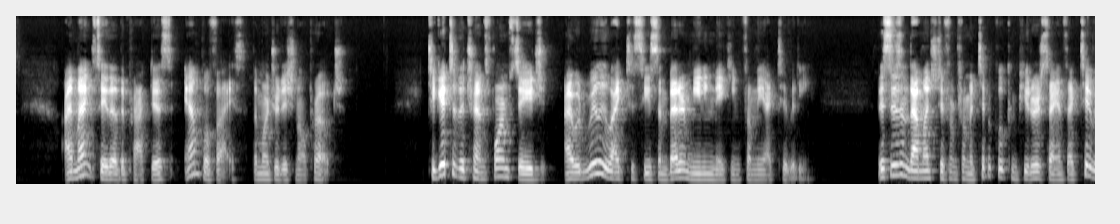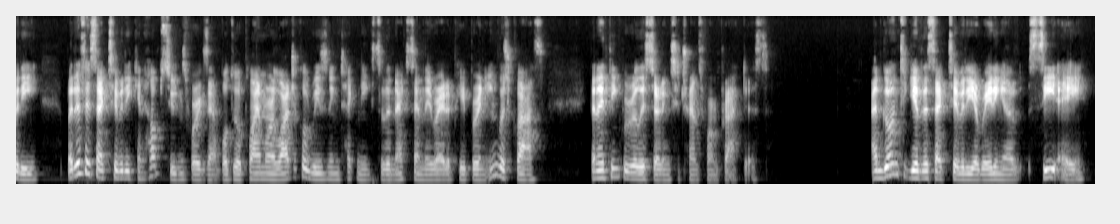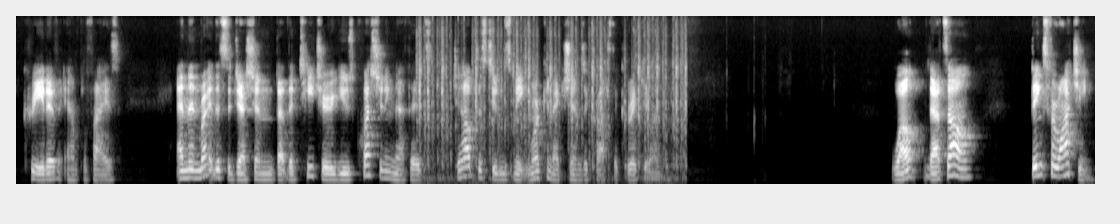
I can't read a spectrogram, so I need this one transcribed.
I might say that the practice amplifies the more traditional approach. To get to the transform stage, I would really like to see some better meaning making from the activity. This isn't that much different from a typical computer science activity, but if this activity can help students, for example, to apply more logical reasoning techniques to the next time they write a paper in English class, then I think we're really starting to transform practice. I'm going to give this activity a rating of CA, Creative Amplifies, and then write the suggestion that the teacher use questioning methods to help the students make more connections across the curriculum. Well, that's all. Thanks for watching.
